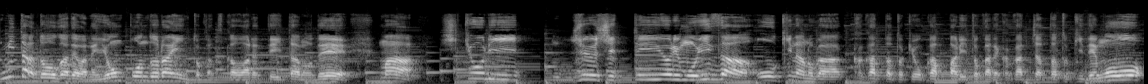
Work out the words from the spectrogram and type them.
見た動画ではね4ポンドラインとか使われていたのでまあ飛距離重視っていうよりもいざ大きなのがかかった時おかっぱりとかでかかっちゃった時でも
